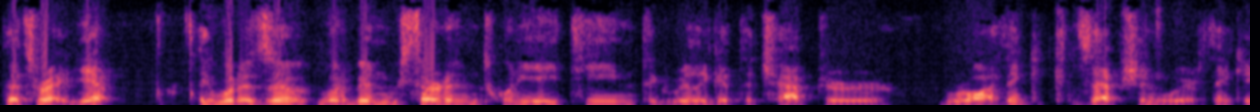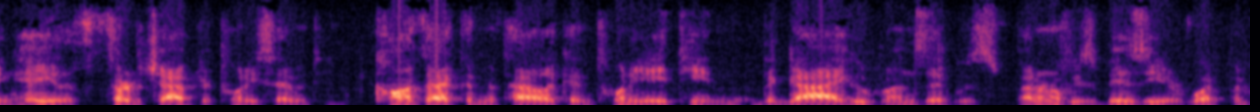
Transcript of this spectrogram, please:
That's right. Yep. It would have uh, would have been. We started in 2018 to really get the chapter raw. I think conception we were thinking, hey, let's start a chapter 2017. Contacted Metallica in 2018. The guy who runs it was I don't know if he was busy or what, but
